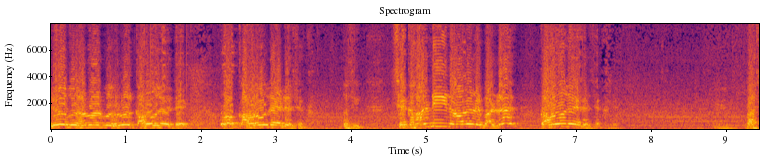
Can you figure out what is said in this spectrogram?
ਜਿਹੜੇ ਮੁਸਲਮਾਨ ਮੁਸਲਮਾਨ ਕਹਾਉਂਦੇ ਤੇ, ਉਹ ਕਹਾਉਂਦੇ ਨੇ ਸਿੱਖ। ਅਸੀਂ ਸਿੱਖ ਹਾਨੀ ਨਾ ਉਹਨਾਂ ਨੇ ਬਣਨਾ ਕਹਾਉਂਦੇ ਨੇ ਸਿੱਖ ਨੇ। ਬਸ।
